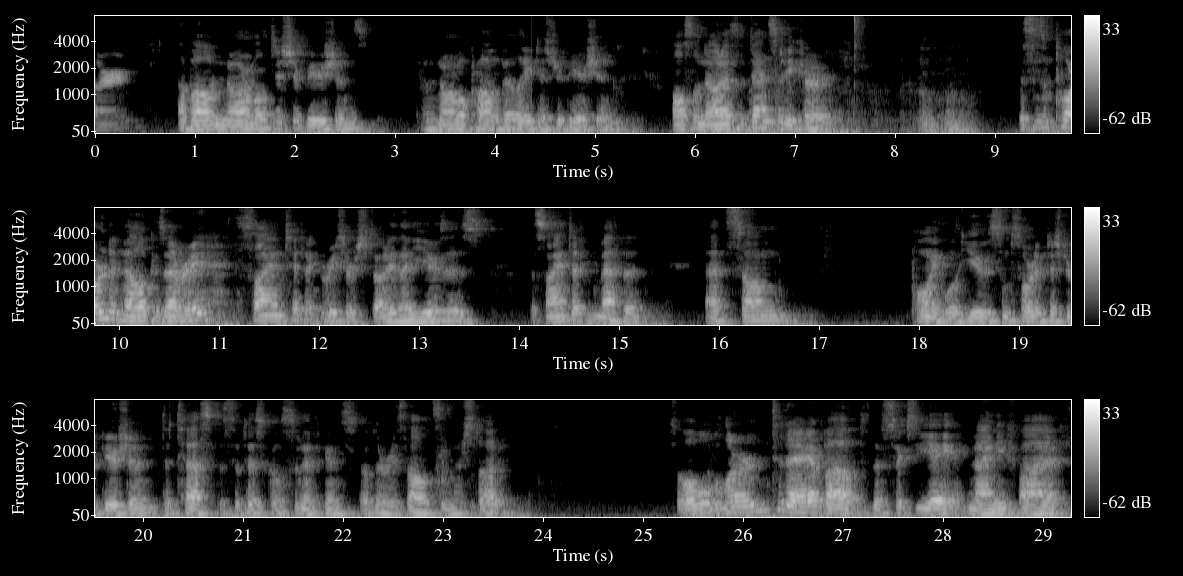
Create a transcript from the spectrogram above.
learn about normal distributions for the normal probability distribution, also known as the density curve. This is important to know because every scientific research study that uses the scientific method at some point will use some sort of distribution to test the statistical significance of the results in their study. So we'll learn today about the 68, 95,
